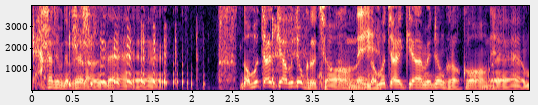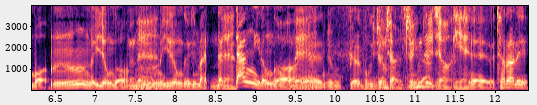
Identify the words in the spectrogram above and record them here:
약간 좀 냄새가 나는데. 예. 너무 짧게 하면 좀 그렇죠. 네. 너무 짧게 하면 좀 그렇고, 예, 뭐, 음, 뭐 이 정도. 네. 음, 이 정도. 딱, 네. 땅 이런 거. 네. 예, 좀 별 보기 좋지 좀- 않습니다. 좀 힘들죠. 예. 차라리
